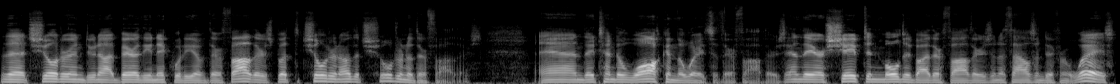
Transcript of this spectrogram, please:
That children do not bear the iniquity of their fathers, but the children are the children of their fathers. And they tend to walk in the ways of their fathers. And they are shaped and molded by their fathers in a thousand different ways,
